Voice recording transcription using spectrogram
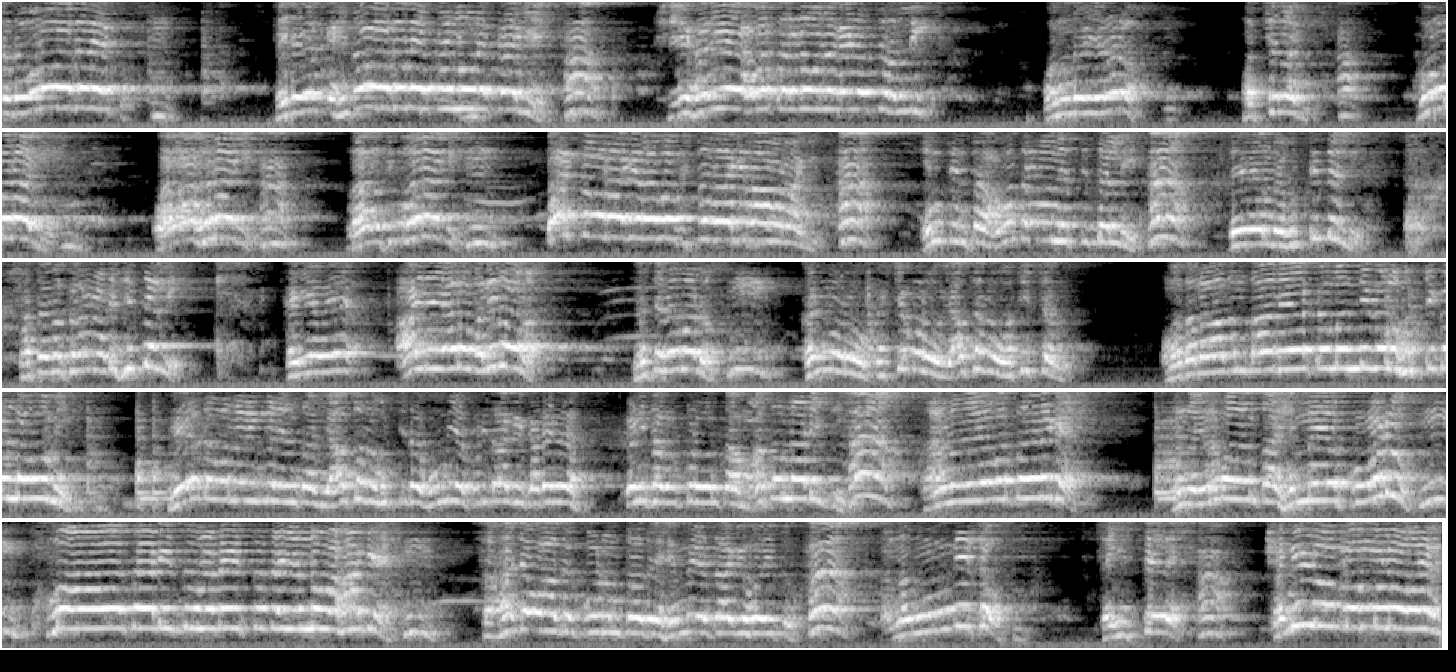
ಸದವನವಾಗಬೇಕು ನಿಜಕ್ಕೆ ಹಿತವಾಗಬೇಕು ಎನ್ನುವುದಕ್ಕಾಗಿ ಶ್ರೀಹ ಕೊಡುವಂತ ಮಾತನ್ನಾಡಿದ್ದಿ. ಕಾರಣವೇ ಮತ್ತು ನನಗೆ? ನಿನ್ನ ಇರುವಂತ ಹೆಮ್ಮೆಯ ಕೋಡು ಮಾತಾಡಿದ್ದು ನಡೆಯುತ್ತದೆ ಎನ್ನುವ ಹಾಗೆ. ಸಹಜವಾದ ಕೋಡುಂತಾದ್ರೆ ಹೆಮ್ಮೆಯದಾಗಿ ಹೋಯಿತು. ನನ್ನನ್ನು ನಿಂದಿಸು ಸಹಿಸ್ತೇನೆ. ಕ್ಷಮೀಳು ಬ್ರಾಹ್ಮಣ ಆದರೆ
